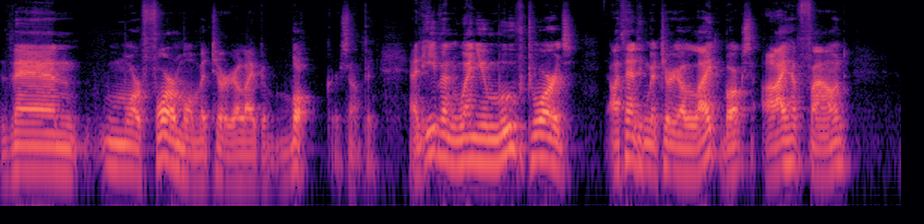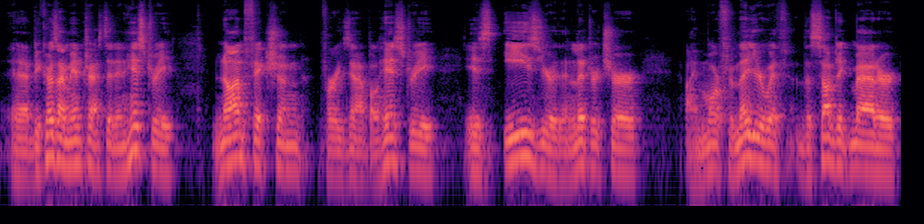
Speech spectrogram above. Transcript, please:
than more formal material like a book or something. And even when you move towards authentic material like books, I have found, uh, because I'm interested in history, nonfiction, for example, history, is easier than literature. I'm more familiar with the subject matter.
